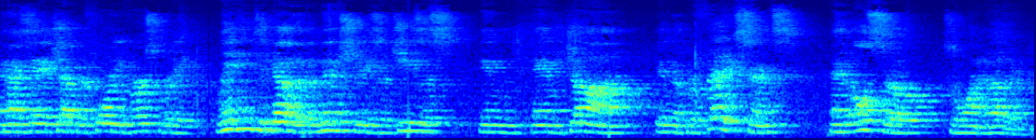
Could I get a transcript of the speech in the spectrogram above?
and Isaiah chapter 40, verse 3, linking together the ministries of Jesus in, and John in the prophetic sense and also to one another.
